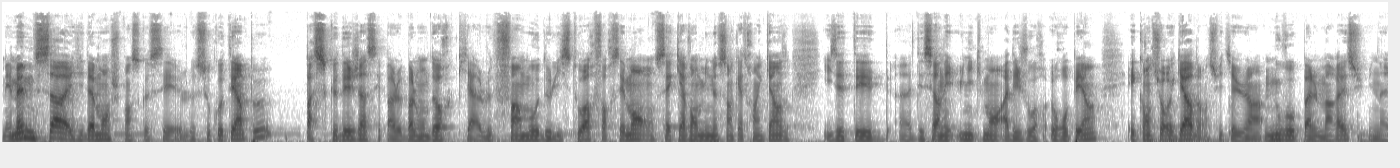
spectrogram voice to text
Mais même ça, évidemment, je pense que c'est le sous-côté un peu parce que déjà, c'est pas le Ballon d'Or qui a le fin mot de l'histoire, forcément. On sait qu'avant 1995, ils étaient euh, décernés uniquement à des joueurs européens. Et quand tu regardes, ensuite, il y a eu un nouveau palmarès, une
